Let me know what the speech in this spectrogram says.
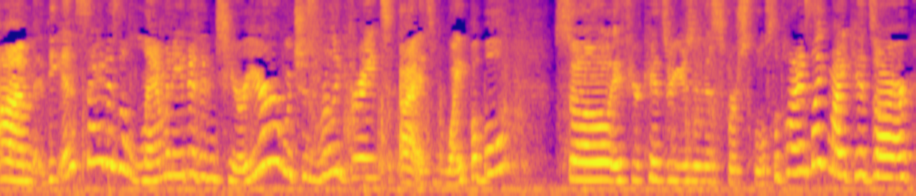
Um, the inside is a laminated interior, which is really great. Uh, it's wipeable. So if your kids are using this for school supplies like my kids are,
